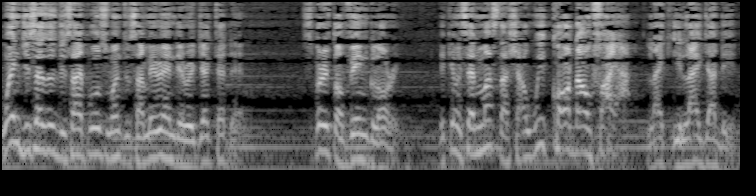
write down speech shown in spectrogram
When Jesus' disciples went to Samaria and they rejected them, spirit of vainglory, they came and said, Master, shall we call down fire like Elijah did?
